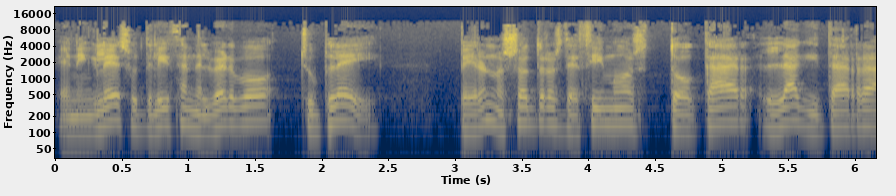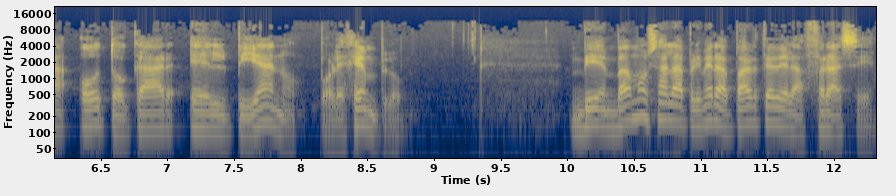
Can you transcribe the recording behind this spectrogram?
En inglés utilizan el verbo to play, pero nosotros decimos tocar la guitarra o tocar el piano, por ejemplo. Bien, vamos a la primera parte de la frase.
